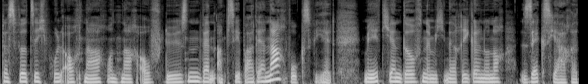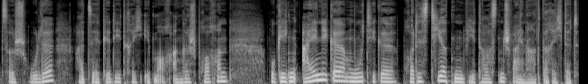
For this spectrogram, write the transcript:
das wird sich wohl auch nach und nach auflösen, wenn absehbar der Nachwuchs fehlt. Mädchen dürfen nämlich in der Regel nur noch sechs Jahre zur Schule, hat Silke Dietrich eben auch angesprochen, wogegen einige Mutige protestierten, wie Thorsten Schweinhardt berichtet.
